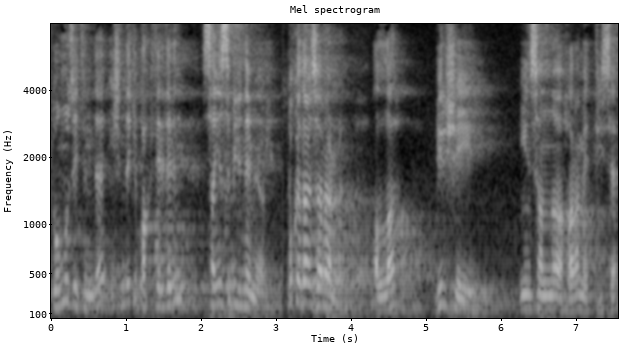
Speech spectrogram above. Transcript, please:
domuz etinde içindeki bakterilerin sayısı bilinemiyor. Bu kadar zararlı. Allah bir şeyi insanlığa haram ettiyse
